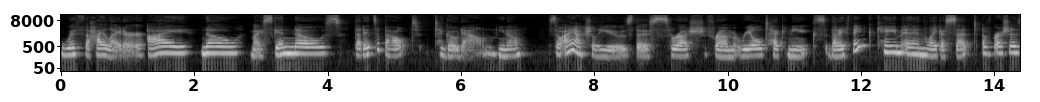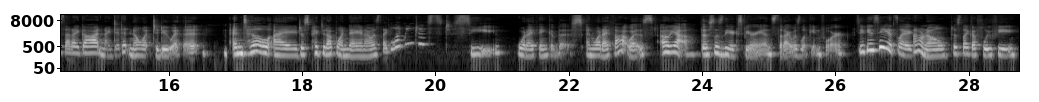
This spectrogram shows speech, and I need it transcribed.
with the highlighter, I know, my skin knows that it's about to go down, you know? So I actually use this brush from Real Techniques that I think came in like a set of brushes that I got and I didn't know what to do with it until I just picked it up one day and I was like, let me just see what I think of this. And what I thought was, oh yeah, this is the experience that I was looking for. So you can see it's like, I don't know, just like a floofy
